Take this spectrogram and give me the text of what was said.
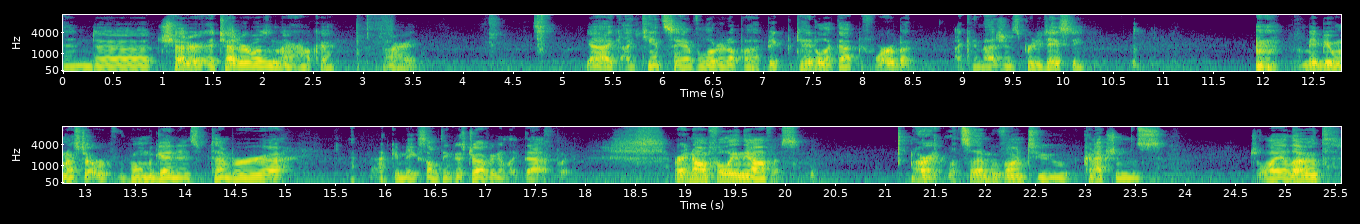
And uh, cheddar. Uh, cheddar wasn't there. Okay. All right. Yeah, I, I can't say I've loaded up a big potato like that before, but I can imagine it's pretty tasty. Maybe when I start working from home again in September, uh, I can make something extravagant like that. But right now, I'm fully in the office. All right, let's uh, move on to connections. July 11th,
